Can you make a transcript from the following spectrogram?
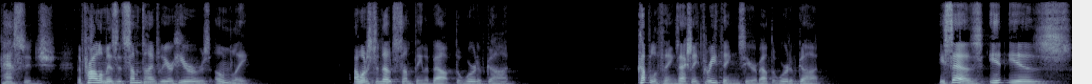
passage. The problem is that sometimes we are hearers only. I want us to note something about the Word of God. A couple of things, actually, three things here about the Word of God. He says, It is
